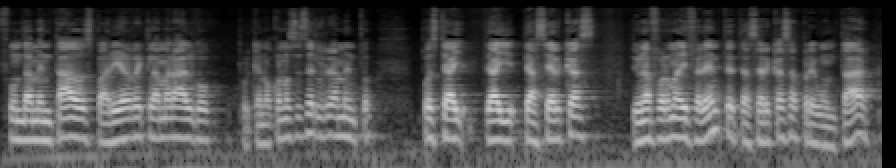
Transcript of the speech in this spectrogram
fundamentados para ir a reclamar algo, porque no conoces el reglamento, pues te, te, te acercas de una forma diferente, te acercas a preguntar,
